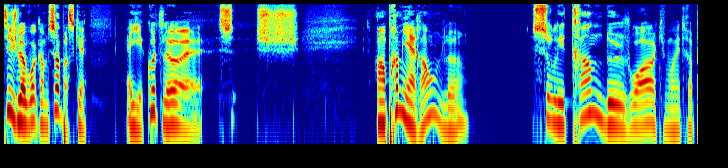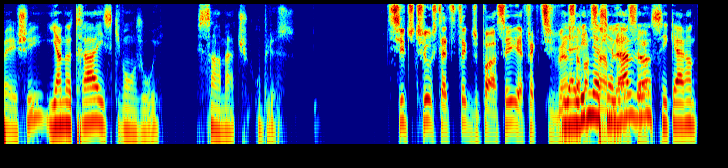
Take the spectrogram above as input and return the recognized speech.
je le vois comme ça parce que, hey, écoute, là, euh, en première ronde, là, sur les 32 joueurs qui vont être repêchés, il y en a 13 qui vont jouer 100 matchs ou plus. Si tu te fais aux statistiques du passé, effectivement, La ça Ligue va nationale, c'est 40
